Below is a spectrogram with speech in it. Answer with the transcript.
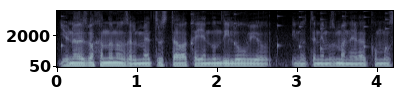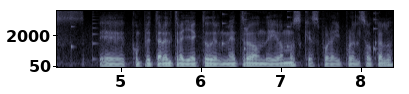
Y una vez bajándonos del metro estaba cayendo un diluvio y no teníamos manera como eh, completar el trayecto del metro a donde íbamos, que es por ahí por el Zócalo.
